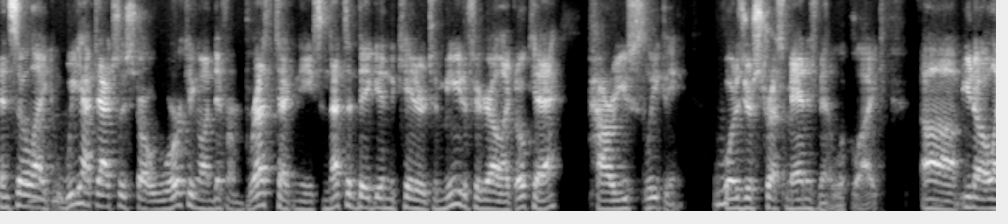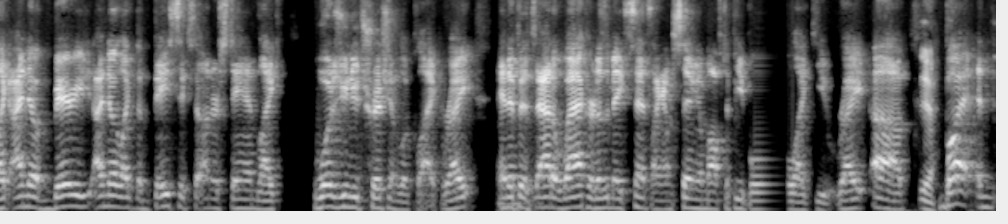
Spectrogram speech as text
And so, like, we mm-hmm. have to actually start working on different breath techniques. And that's a big indicator to me to figure out, like, okay, how are you sleeping? What does your stress management look like? Um, you know, like, I know very, I know like the basics to understand, like, what does your nutrition look like? Right. And if it's out of whack or doesn't make sense, like, I'm sending them off to people like you. Right. Uh, yeah. But, and,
